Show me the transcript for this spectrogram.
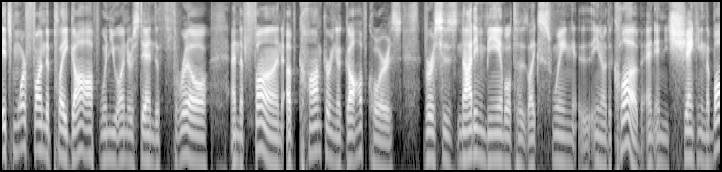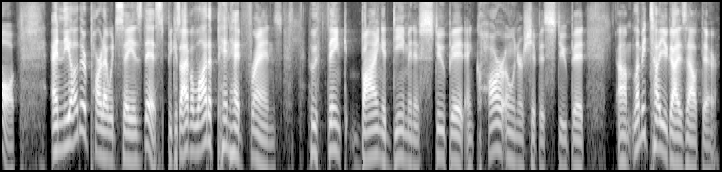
It's more fun to play golf when you understand the thrill and the fun of conquering a golf course versus not even being able to like swing, you know, the club and, and shanking the ball. And the other part I would say is this, because I have a lot of pinhead friends who think buying a demon is stupid and car ownership is stupid. Um, let me tell you guys out there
